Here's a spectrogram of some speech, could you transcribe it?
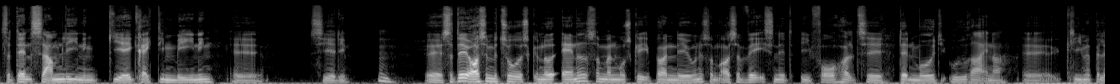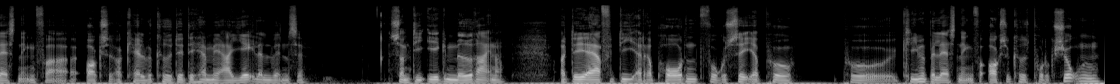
Så den sammenligning giver ikke rigtig mening, øh, siger de. Mm. Øh, så det er også metodisk. Noget andet, som man måske bør nævne, som også er væsentligt i forhold til den måde, de udregner øh, klimabelastningen fra okse- og kalvekød, det er det her med arealanvendelse, som de ikke medregner. Og det er fordi, at rapporten fokuserer på på klimabelastningen for oksekødsproduktionen,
